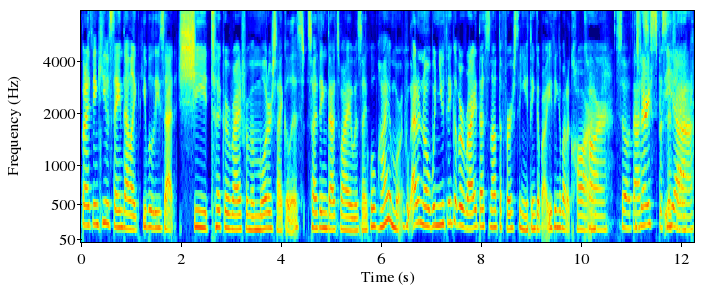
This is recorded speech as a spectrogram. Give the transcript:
But I think he was saying that like he believes that she took a ride from a motorcyclist. So I think that's why it was like, well, why a motor? I don't know. When you think of a ride, that's not the first thing you think about. You think about a car. Car. So that's it's very specific. Yeah.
